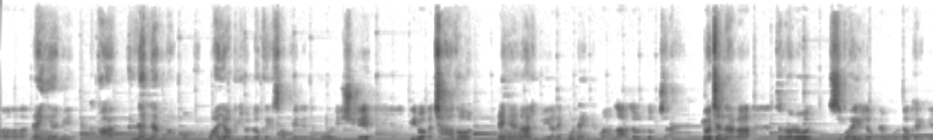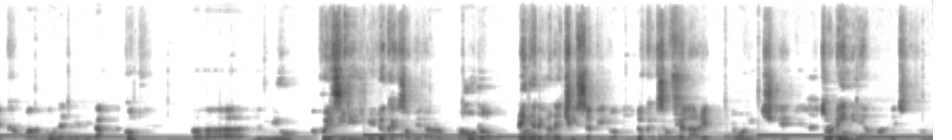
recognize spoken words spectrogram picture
အာနိုင်ငံတွေဘာအနက်နက်မှာပေါ့တွားရောက်ပြီးတော့လုပ်ခဲ့ဆောင်ရတဲ့သဘောတွေရှိတယ်ပြီးတော့အခြားသောနိုင်ငံကလူတွေကလည်းကိုယ်နိုင်ငံမှာလာလုပ်လုပ်ကြတယ်ပြောချင်တာကကျွန်တော်တို့စီးပွားရေးလုပ်ငန်းကိုလုပ်ကိုင်တဲ့အခါမှာကိုယ်နိုင်ငံတွေကကိုယ်အာလူမျိုးအ ဖွဲ့အစည်းတွေကြီးပဲလုပ်ကိုင်ဆောင်ရွက်တာတော့မဟုတ်တော့ဘူးနိုင်ငံတကာနဲ့ချိတ်ဆက်ပြီးတော့လုပ်ကိုင်ဆောင်ရွက်လာတဲ့သဘောလေးတွေရှိတယ်ဆိုတော့အဲ့နေရာမှာလည်းကျွန်တော်တို့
